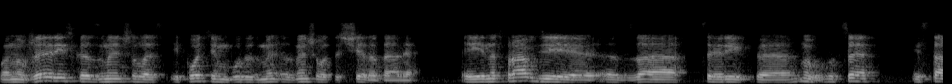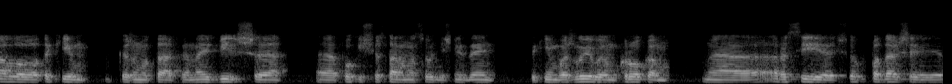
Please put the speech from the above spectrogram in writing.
воно вже різко зменшилось, і потім буде зме- зменшуватися ще надалі. І насправді за цей рік, е, ну це і стало таким, скажімо так, найбільш е, поки що станом на сьогоднішній день таким важливим кроком е, Росії щодо подальшої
